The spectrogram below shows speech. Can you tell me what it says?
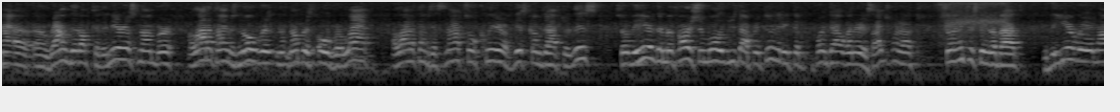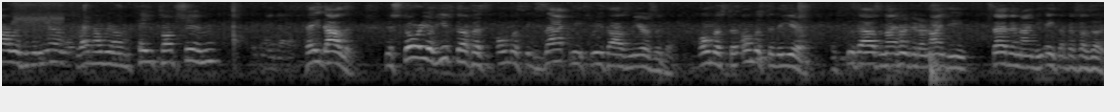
uh, uh, rounded up to the nearest number. A lot of times, no numbers overlap. A lot of times, it's not so clear if this comes after this. So over here, the Mefarshim will use the opportunity to point out when it is. I just want to show interesting about the year we're now is the year. Right now, we're on Pei Tov Shin. Pei Dalit. The story of Yiftach is almost exactly 3,000 years ago. Almost to, almost to the year. It's 2,997, 98 episodes.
